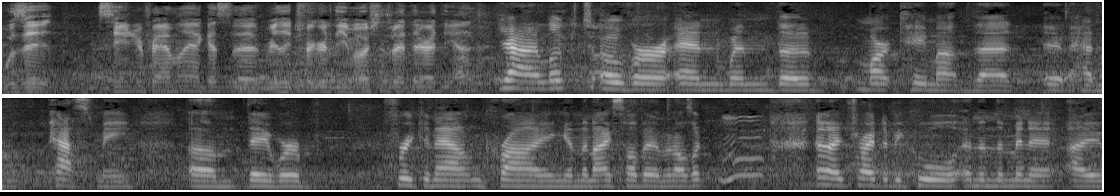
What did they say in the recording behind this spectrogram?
Was it seeing your family, I guess, that really triggered the emotions right there at the end? Yeah, I looked over, and when the mark came up that it hadn't passed me, um, they were freaking out and crying, and then I saw them, and I was like, mm, and I tried to be cool, and then the minute I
